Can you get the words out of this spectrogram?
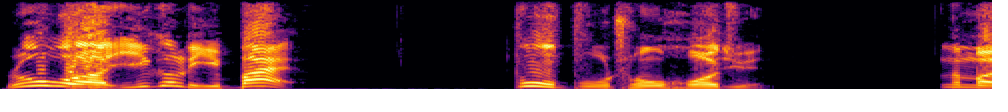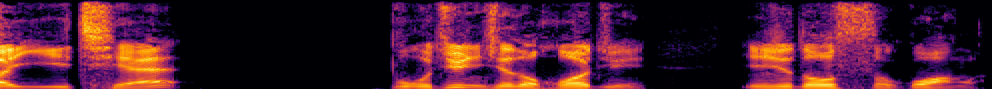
如果一个礼拜，不补充活菌，那么以前补进去的活菌也就都死光了。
